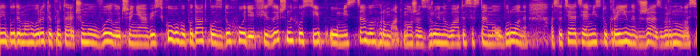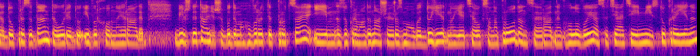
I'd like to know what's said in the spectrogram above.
Ми будемо говорити про те, чому вилучення військового податку з доходів фізичних осіб у місцевих громад може зруйнувати систему оборони. Асоціація міст України вже звернулася до президента, уряду і Верховної Ради. Більш детальніше будемо говорити про це. І, зокрема, до нашої розмови доєднується Оксана Продан, це радник голови Асоціації міст України.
